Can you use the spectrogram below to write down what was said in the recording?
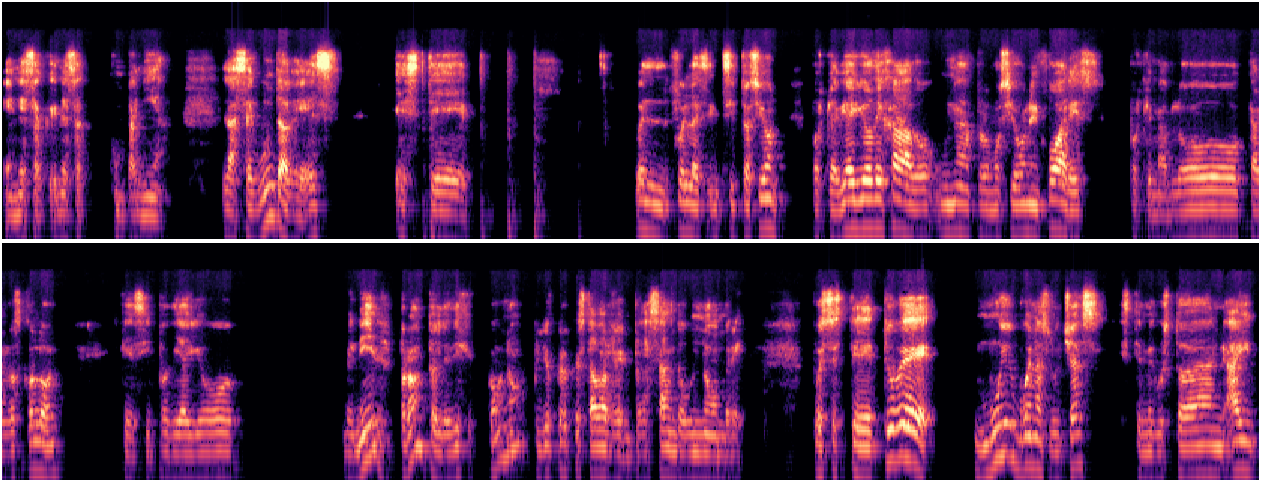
en esa, en esa compañía. La segunda vez, este, fue, fue la situación, porque había yo dejado una promoción en Juárez, porque me habló Carlos Colón, que si podía yo venir pronto. Le dije, ¿cómo no? Pues yo creo que estaba reemplazando un nombre. Pues este, tuve muy buenas luchas. Este, me gustaban, hay,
